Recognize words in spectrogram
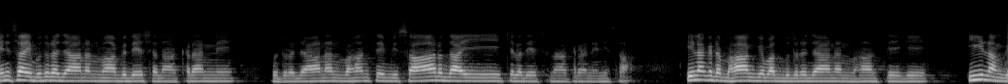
එනිසායි බුදුරජාණන් වහන්සේ දේශනා කරන්නේ බුදුරජාණන් වහන්සේ විසරදයි කියලා දේශනා කරන්නේ නිසා. ඊළඟට භාග්‍යවත් බුදුරජාණන් වහන්සේගේ ඊළඟ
